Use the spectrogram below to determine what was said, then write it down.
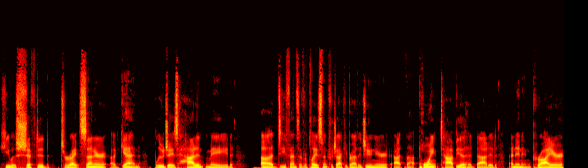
He was shifted to right center. Again, Blue Jays hadn't made a defensive replacement for Jackie Bradley Jr. at that point. Tapia had batted an inning prior.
